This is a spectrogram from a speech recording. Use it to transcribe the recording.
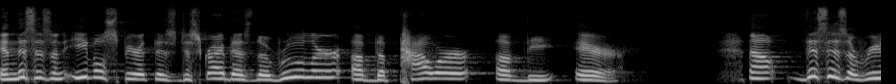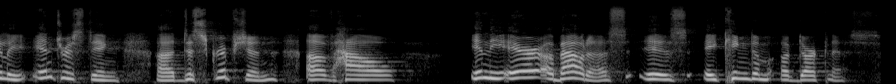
and this is an evil spirit that's described as the ruler of the power of the air. Now, this is a really interesting uh, description of how in the air about us is a kingdom of darkness.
